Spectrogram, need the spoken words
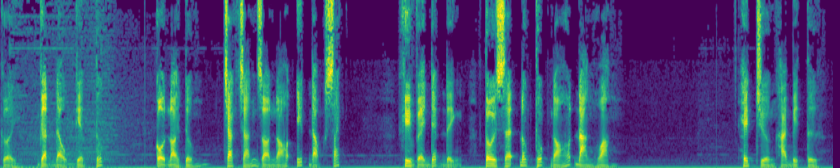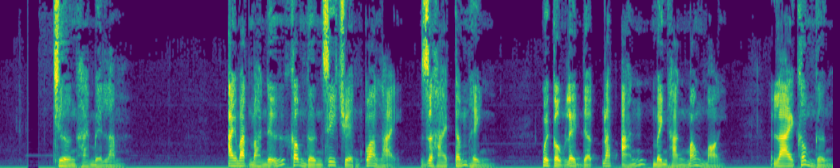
cười, Gật đầu nghiêm túc. Cô nói đúng, Chắc chắn do nó ít đọc sách. Khi về nhất định, Tôi sẽ đốc thúc nó đàng hoàng. Hết chương 24 Chương 25 Ánh mặt mà nữ không ngừng di chuyển qua lại Giữa hai tấm hình. Cuối cùng lên được đáp án Mình hằng mong mỏi. Lại không ngừng,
